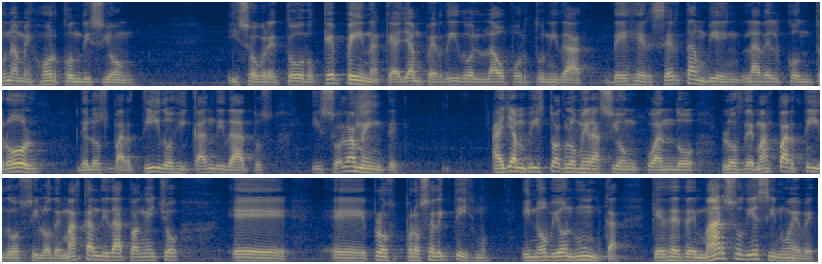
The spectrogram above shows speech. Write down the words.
una mejor condición y sobre todo, qué pena que hayan perdido la oportunidad de ejercer también la del control de los partidos y candidatos y solamente hayan visto aglomeración cuando los demás partidos y los demás candidatos han hecho eh, eh, proselectismo y no vio nunca que desde marzo 19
